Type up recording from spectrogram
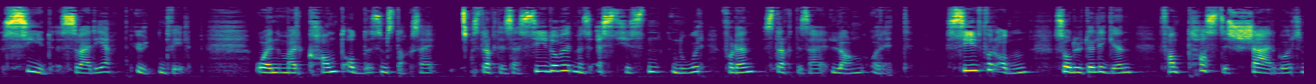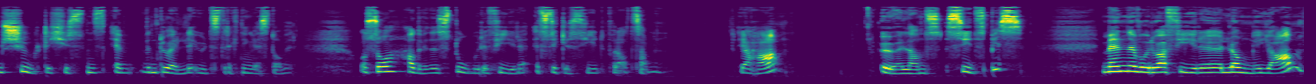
Syd-Sverige, uten tvil, og en markant odde som seg, strakte seg sydover, mens østkysten nord for den strakte seg lang og rett. Syd for odden så det ut til å ligge en fantastisk skjærgård som skjulte kystens eventuelle utstrekning vestover. Og så hadde vi det store fyret et stykke syd for alt sammen. Jaha, Ølands sydspiss. Men hvor var fyret Longe Jan?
